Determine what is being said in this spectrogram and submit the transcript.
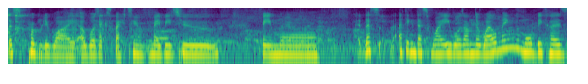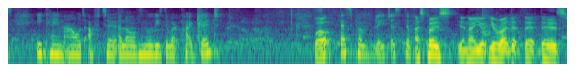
That's probably why I was expecting maybe to be more. That's I think that's why it was underwhelming more because it came out after a lot of movies that were quite good. Well, That's probably just the. I suppose yeah, no, you're, you're right. That that there's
